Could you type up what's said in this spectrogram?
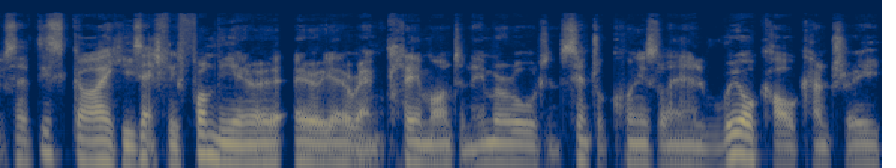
So this guy, he's actually from the area, area around Clermont and Emerald and central Queensland, real coal country.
